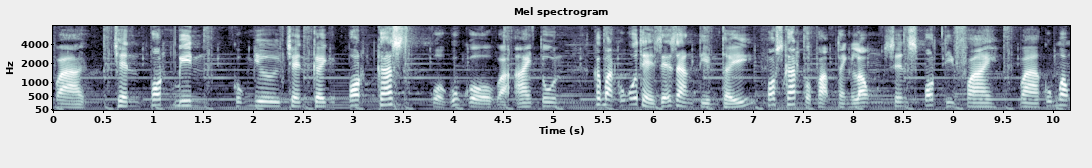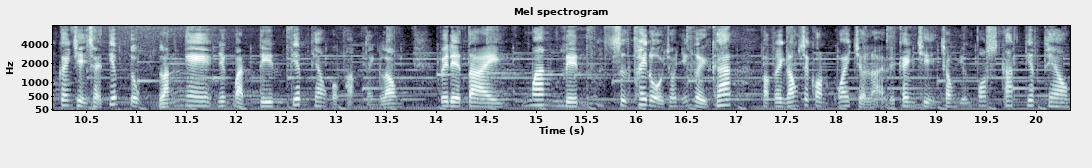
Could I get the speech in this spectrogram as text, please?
và trên Podbean cũng như trên kênh podcast của Google và iTunes. Các bạn cũng có thể dễ dàng tìm thấy podcast của Phạm Thành Long trên Spotify và cũng mong các anh chị sẽ tiếp tục lắng nghe những bản tin tiếp theo của Phạm Thành Long về đề tài mang đến sự thay đổi cho những người khác. Phạm Thành Long sẽ còn quay trở lại với các anh chị trong những podcast tiếp theo.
